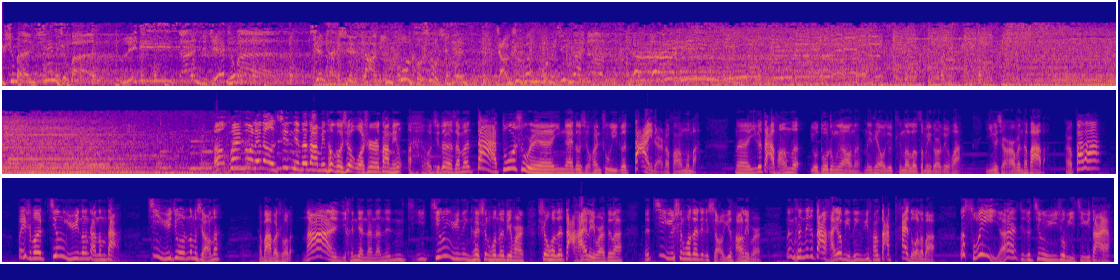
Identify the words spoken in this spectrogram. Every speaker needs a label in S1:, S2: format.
S1: 女士们、先生们，Ladies and Gentlemen，现在是大明脱口秀时间，掌声欢迎我们敬爱的大
S2: 明！好，欢迎各位来到今天的大明脱口秀，我是大明啊。我觉得咱们大多数人应该都喜欢住一个大一点的房子吧。那一个大房子有多重要呢？那天我就听到了这么一段对话：一个小孩问他爸爸，他说：“爸爸，为什么鲸鱼能长那么大，鲫鱼就那么小呢？”他爸爸说了：“那很简单的，那鲸鱼你看生活那地方，生活在大海里边，对吧？那鲫鱼生活在这个小鱼塘里边，那你看那个大海要比那个鱼塘大太多了吧？那所以呀，这个鲸鱼就比鲫鱼大呀。”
